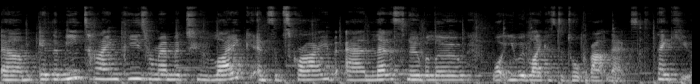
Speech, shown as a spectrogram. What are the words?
Um, in the meantime, please remember to like and subscribe and let us know below what you would like us to talk about next. Thank you.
